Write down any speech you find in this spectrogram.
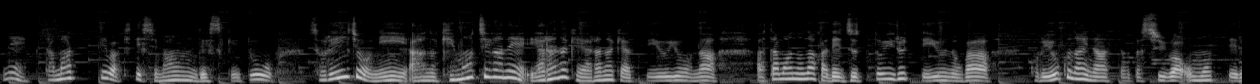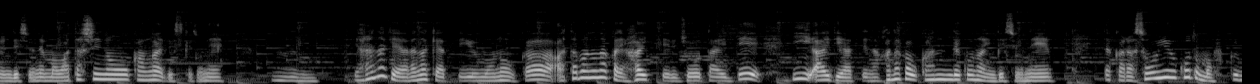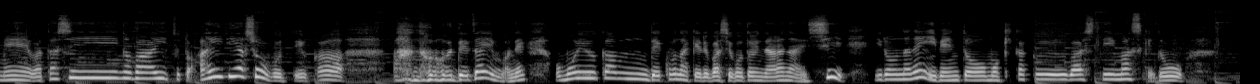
ね溜まってはきてしまうんですけどそれ以上にあの気持ちがねやらなきゃやらなきゃっていうような頭の中でずっといるっていうのがこれ良くないなって私は思ってるんですよね。まあ、私の考えですけどね。うん、やらなきゃやらなきゃっていうものが頭の中に入っている状態でいいアイディアってなかなか浮かんでこないんですよね。だからそういうことも含め私の場合ちょっとアイディア勝負っていうかあのデザインもね思い浮かんでこなければ仕事にならないしいろんなねイベントも企画はしていますけど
